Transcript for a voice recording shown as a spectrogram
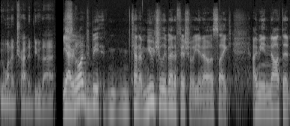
we want to try to do that. Yeah, we want it to be kind of mutually beneficial. You know, it's like, I mean, not that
